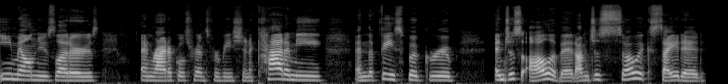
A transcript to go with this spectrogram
email newsletters and Radical Transformation Academy and the Facebook group and just all of it. I'm just so excited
